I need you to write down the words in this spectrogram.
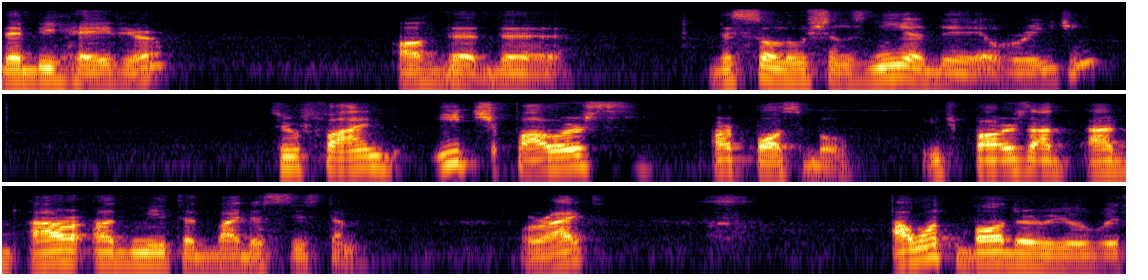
the behavior of the, the, the solutions near the origin to find each powers are possible each powers are, are, are admitted by the system. All right. I won't bother you with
